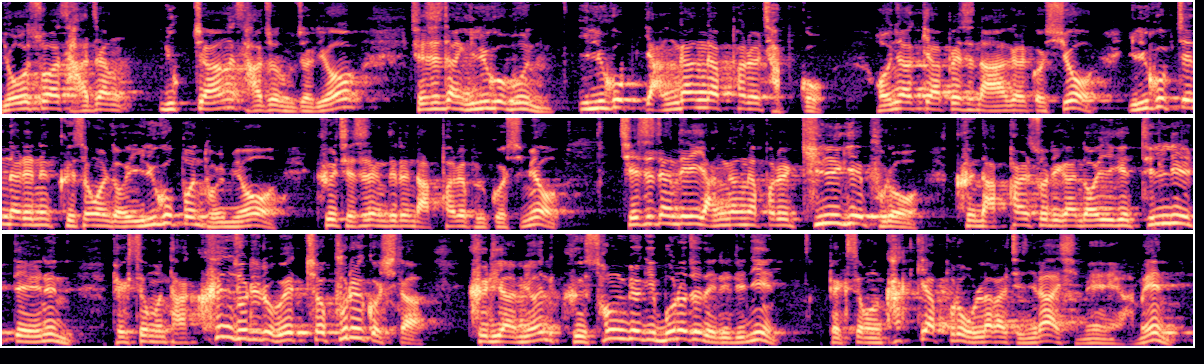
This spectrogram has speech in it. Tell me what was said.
여수와 4장 6장 4절 5절이요. 제사장 일곱은 일곱 양각 나팔을 잡고 언약궤 앞에서 나아갈 것이요 일곱째 날에는 그 성을 너희 일곱 번 돌며 그 제사장들은 나팔을 불 것이며 제사장들이 양각 나팔을 길게 불어 그 나팔 소리가 너희에게 들릴 때에는 백성은 다 큰 소리로 외쳐 부를 것이라. 그리하면 그 성벽이 무너져 내리리니 백성은 각기 앞으로 올라갈지니라 하시매. 아멘.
